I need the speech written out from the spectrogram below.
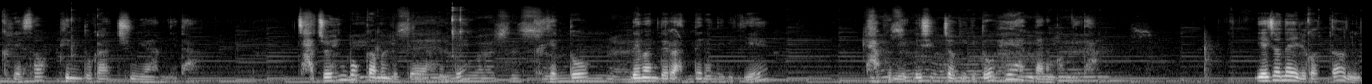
그래서 빈도가 중요합니다. 자주 행복감을 느껴야 하는데 그게 또 내 맘대로 안 되는 일이기에 다분히 의식적이기도 해야 한다는 겁니다. 예전에 읽었던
